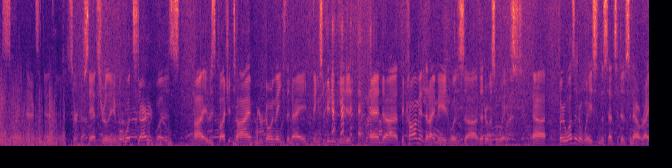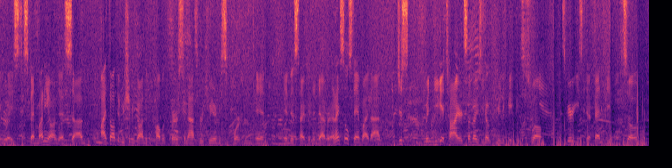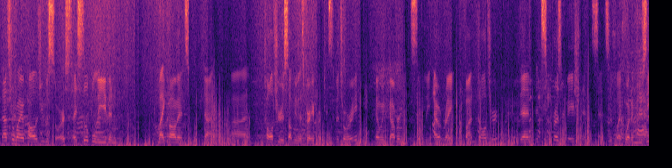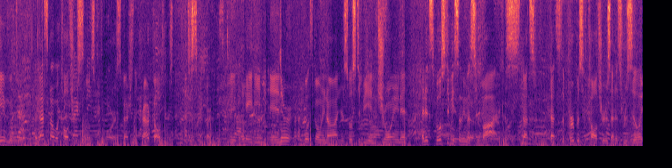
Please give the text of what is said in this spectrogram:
it's sort of an accidental circumstance, really. What what started was uh, it was budget time. We were going late into the night. Things were getting heated, and uh, the comment that I made was uh, that it was a waste. Uh, but it wasn't a waste in the sense that it was an outright waste to spend money on this. Um, I thought that we should have gone to the public first and asked for community support in, in in this type of endeavor, and I still stand by that. Just when you get tired, sometimes you don't communicate things as well. It's very easy to offend people. So that's where my apology was sourced. I still believe in my comments that uh, culture is something that's very participatory, and when governments simply outright fund culture, then it's preservation in the sense of like what a museum would do. And that's not what culture is supposed to be for, especially crowd cultures. It's just to be participating in what's going on. You're supposed to be enjoying it, and it's supposed to be something that survives. That's that's the purpose of culture is that it's resilient.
